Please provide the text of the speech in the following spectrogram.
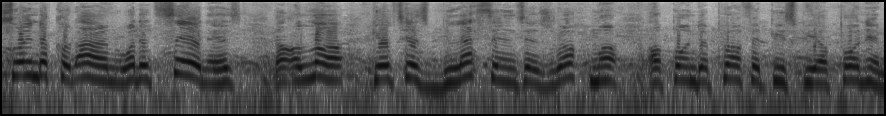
So in the Quran, what it's saying is that Allah gives His blessings, His rahmah upon the Prophet, peace be upon him.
